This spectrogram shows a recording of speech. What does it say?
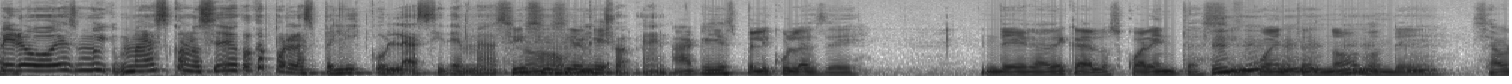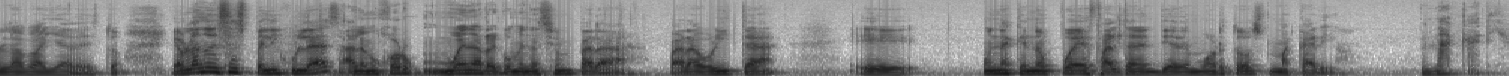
Pero es muy más conocido, yo creo que por las películas y demás. Sí, sí, sí. aquellas películas de, de la década de los 40, 50, ¿no? Donde se hablaba ya de esto. Y hablando de esas películas, a lo mejor buena recomendación para, para ahorita, eh, una que no puede faltar en el Día de Muertos, Macario. Macario.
